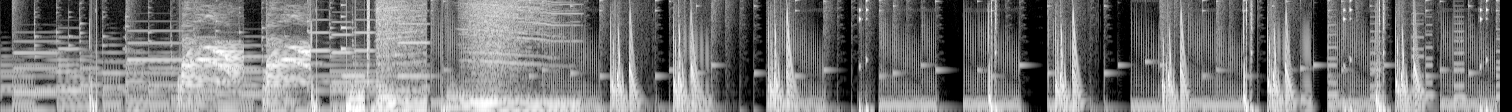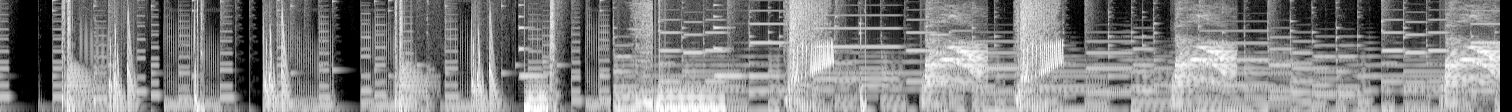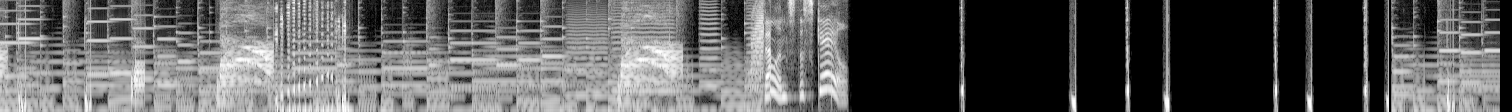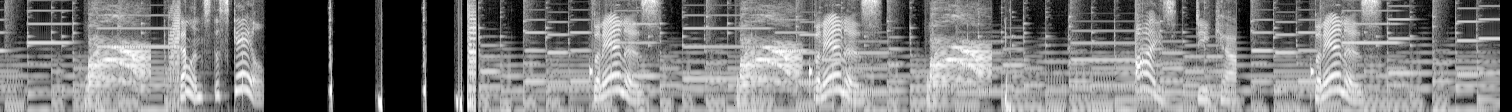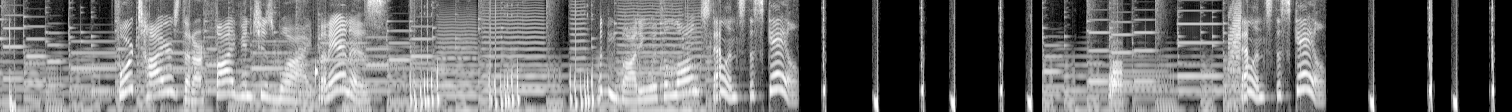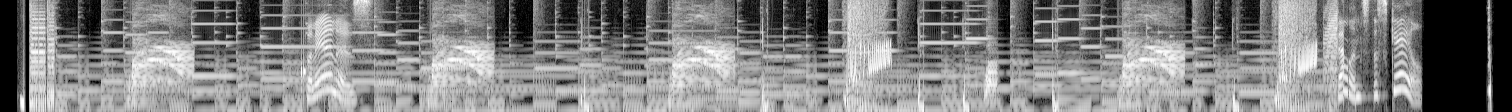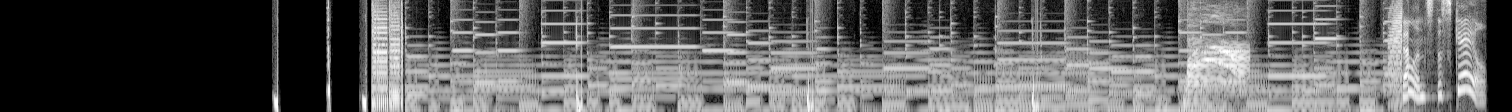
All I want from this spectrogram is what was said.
Balance the scale. Bananas. Bananas. Eyes, decal. Bananas. Four tires that are five inches wide. Bananas. Wooden body with a long balance the scale. Balance the scale. Bananas. Balance the scale. Balance the scale.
